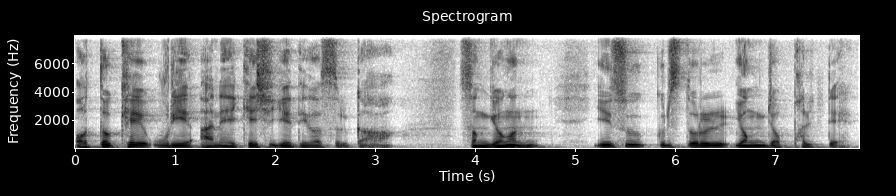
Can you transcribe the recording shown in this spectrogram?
어떻게 우리 안에 계시게 되었을까? 성경은 예수 그리스도를 영접할 때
